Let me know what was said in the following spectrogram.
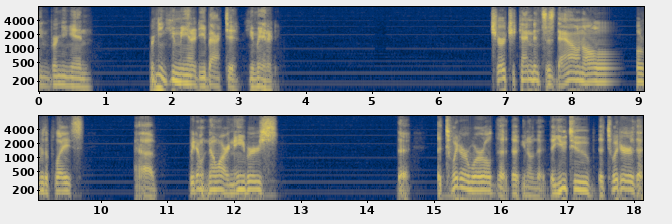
in bringing in bringing humanity back to humanity. Church attendance is down all over the place. Uh, we don't know our neighbors. The the Twitter world, the, the you know the, the YouTube, the Twitter, the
